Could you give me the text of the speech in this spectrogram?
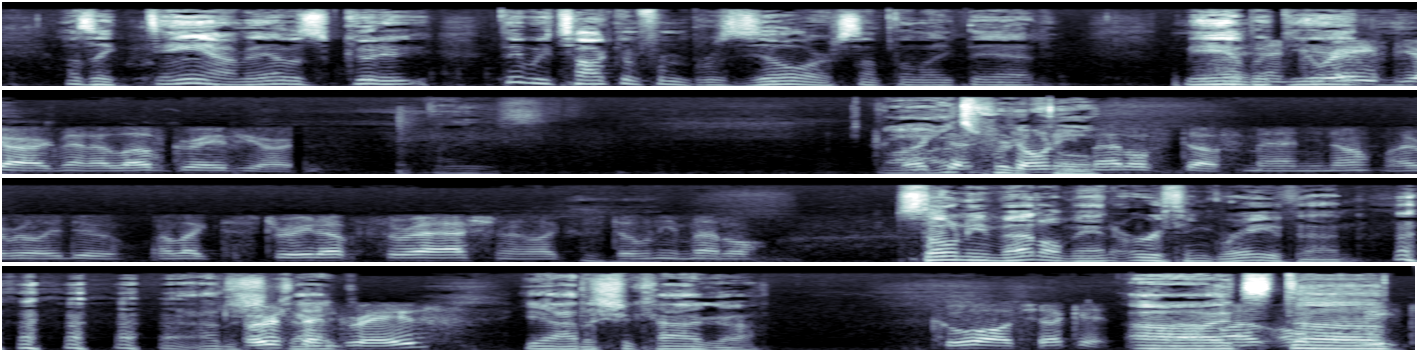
I was like, "Damn, man, that was good." I think we talked him from Brazil or something like that. Man, but and yeah, Graveyard, man. I love Graveyard. Nice. I like that's that pretty stony cool. metal stuff, man. You know, I really do. I like the straight up thrash, and I like the stony metal. Stony metal, man. Earthen Grave, then. Earth Chicago. and Grave. Yeah, out of Chicago. Cool, I'll check it. Uh, I'm- it's I'm, the- please,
